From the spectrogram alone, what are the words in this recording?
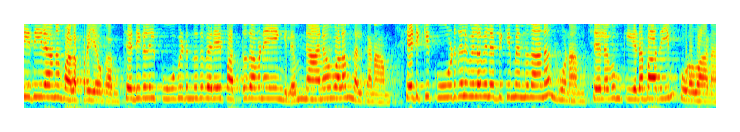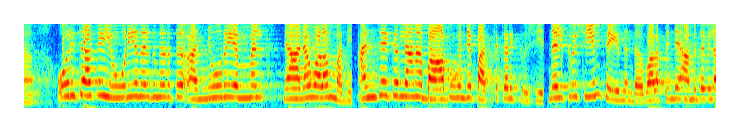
രീതിയിലാണ് വളപ്രയോഗം. ചെടികളിൽ പൂവിടുന്നത് വരെ പത്തു തവണയെങ്കിലും നാനോ വളം നൽകണം. ചെടിക്ക് കൂടുതൽ വിളവ് ലഭിക്കുമെന്നതാണ് ഗുണം. ചെലവും കീടബാധയും കുറവാണ്. ഒരു ചാക്ക് യൂറിയ നൽകുന്നിടത്ത് അഞ്ഞൂറ് എം എൽ നാനോ വളം മതി. അഞ്ചേക്കറിലാണ് ബാബുവിന്റെ പച്ചക്കറി കൃഷി നെൽകൃഷിയും ചെയ്യുന്നുണ്ട്. വളത്തിന്റെ അമിതവില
